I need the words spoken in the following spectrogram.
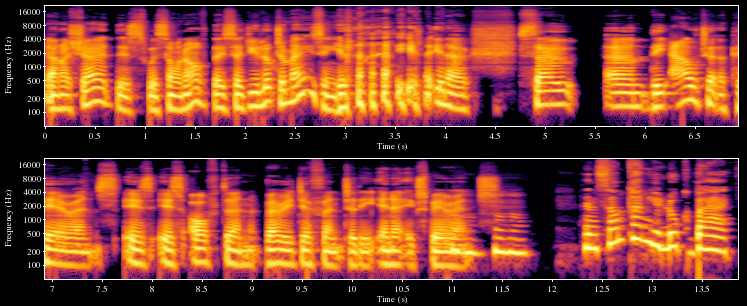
and i shared this with someone else they said you looked amazing you know so um, the outer appearance is is often very different to the inner experience mm-hmm. and sometimes you look back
